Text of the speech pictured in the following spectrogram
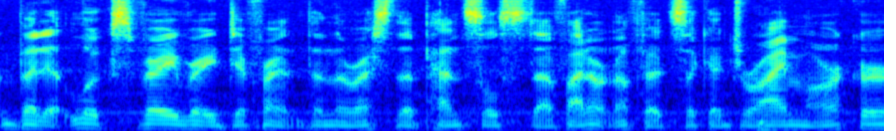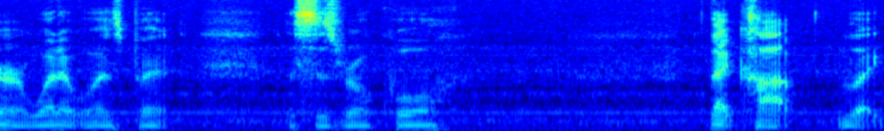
but it looks very very different than the rest of the pencil stuff. I don't know if it's like a dry marker or what it was, but this is real cool. That cop, like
